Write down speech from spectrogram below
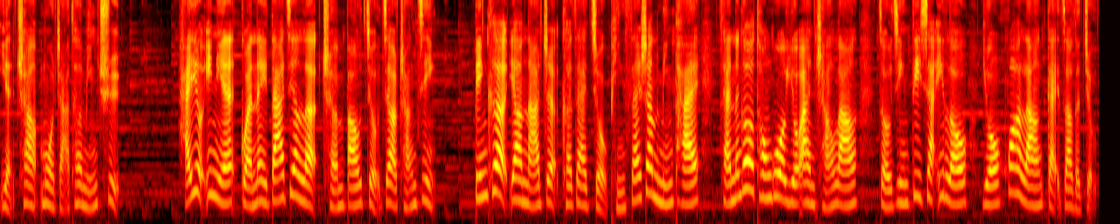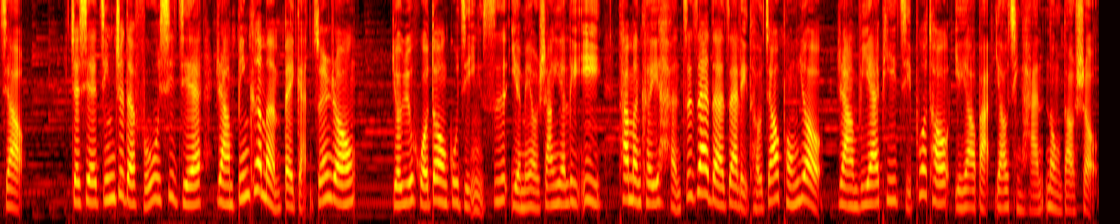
演唱莫扎特名曲。还有一年，馆内搭建了城堡酒窖场景。宾客要拿着刻在酒瓶塞上的名牌，才能够通过幽暗长廊走进地下一楼由画廊改造的酒窖。这些精致的服务细节让宾客们倍感尊荣。由于活动顾及隐私，也没有商业利益，他们可以很自在的在里头交朋友，让 VIP 挤破头也要把邀请函弄到手。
